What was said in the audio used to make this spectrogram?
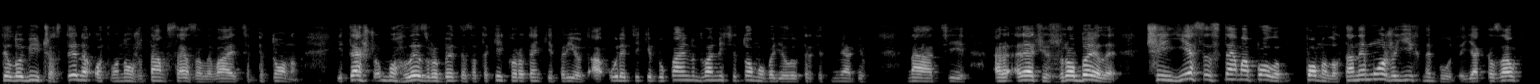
тилові частини, от воно вже там все заливається бетоном. І те, що могли зробити за такий коротенький період, а уряд тільки буквально два місяці тому виділив 30 мільярдів на ці речі, зробили. Чи є система помилок? Та не може їх не бути. Як казав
